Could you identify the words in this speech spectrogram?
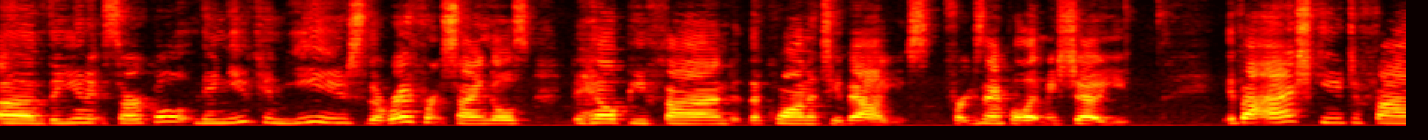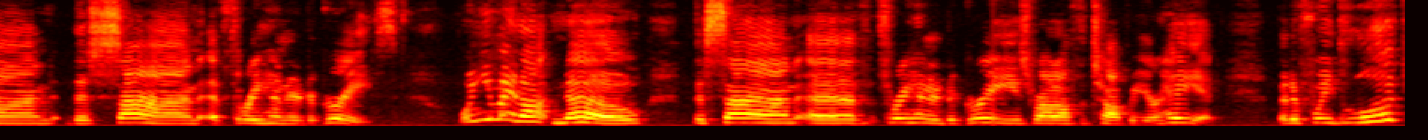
of the unit circle, then you can use the reference angles to help you find the quantity values. For example, let me show you. If I ask you to find the sine of 300 degrees, well, you may not know the sine of 300 degrees right off the top of your head. But if we look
